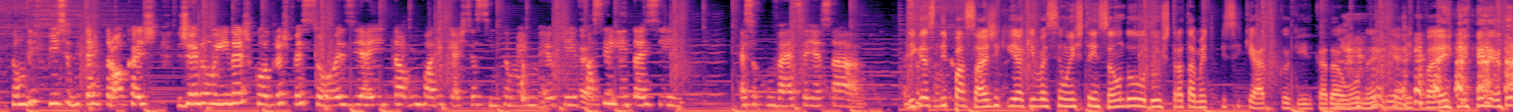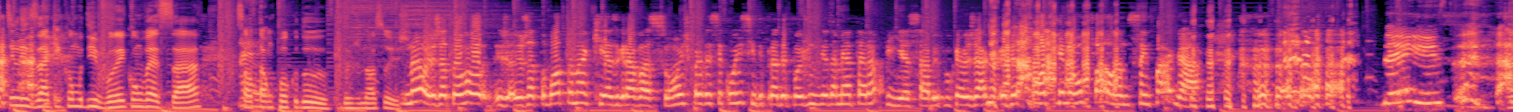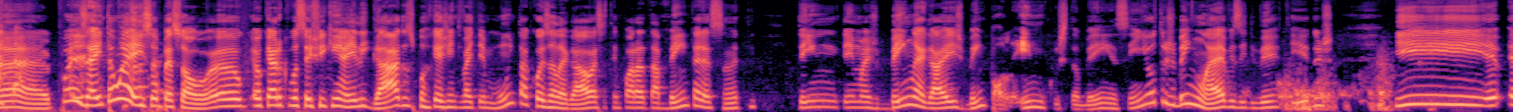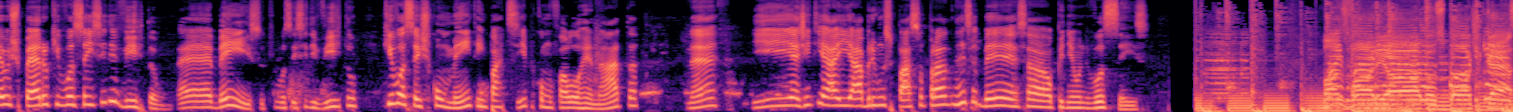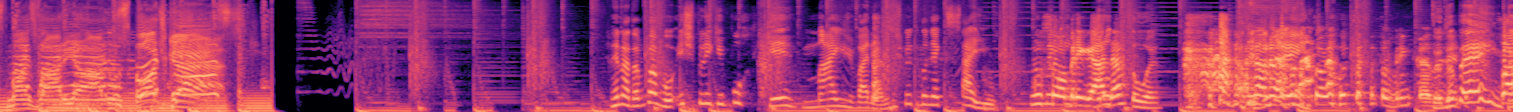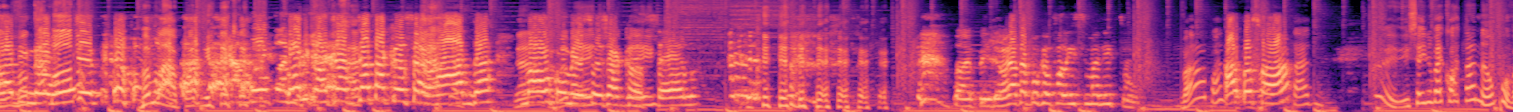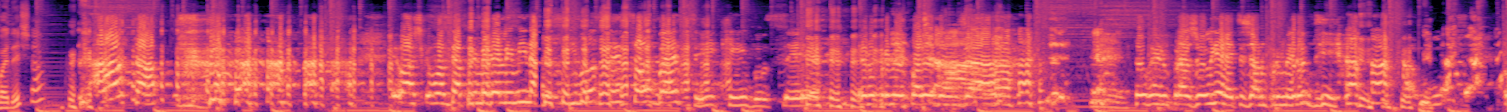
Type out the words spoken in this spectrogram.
tão difícil de ter trocas genuínas com outras pessoas. E aí tá um podcast assim também meio que É. facilita esse, essa conversa e essa Diga-se de passagem que aqui vai ser uma extensão do, dos tratamentos psiquiátricos aqui de cada um, né? E a gente vai utilizar aqui como divã e conversar, soltar É. um pouco do- dos nossos. Não, eu já tô, eu já tô botando aqui as gravações pra ver se coincide pra depois no dia da minha terapia, sabe? Porque eu já, eu já tô aqui não falando sem pagar. Bem isso. É, pois é, então é isso, pessoal. Eu, eu quero que vocês fiquem aí ligados, porque a gente vai ter muita coisa legal. Essa temporada tá bem interessante. Tem temas bem legais, bem polêmicos também, assim, e outros bem leves e divertidos. E eu, eu espero que vocês se divirtam. É bem isso, que vocês se divirtam, que vocês comentem, participem, como falou Renata, né? E a gente aí abre um espaço para receber essa opinião de vocês. Mais variados podcasts, mais variados podcasts. Renata, por favor, explique por que mais variados. Explique de onde é que saiu. Não Como é sou que obrigada. é? Não, não, bem. tô, tô- tô brincando. Tudo gente. bem, então Fala de vamos, novo. acabou. Vamos lá, pode... Pode- já, já tá cancelada. Não, Mal começou, bem, já bem. cancelo. Vai, Pedro. Até porque eu falei em cima de tu. Vá, pode, Ah, posso falar? vontade. Isso aí não vai cortar não, pô, vai deixar. Ah, tá. Eu acho que eu vou ser a primeira eliminada. Se você soubesse quem você. Eu no primeiro paredão já. Tô vendo pra Juliette já no primeiro dia.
